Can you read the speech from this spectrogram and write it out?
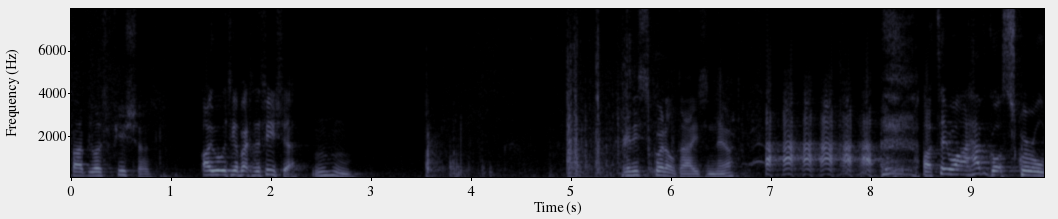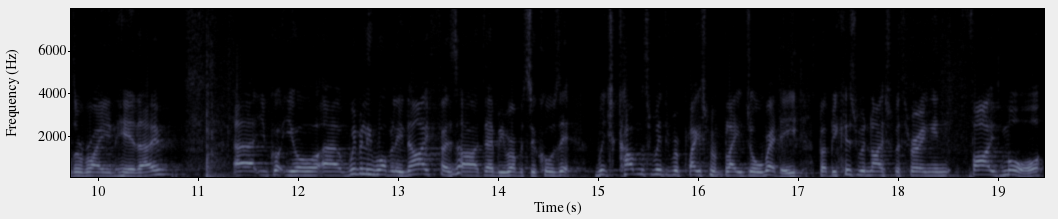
fabulous fuchsias? oh, you want to go back to the future? Mm-hmm. Any squirrel eyes in there? I'll tell you what, I have got squirreled away in here though. Uh, you've got your uh, wibbly wobbly knife, as our Debbie Robertson calls it, which comes with replacement blades already. But because we're nice, we're throwing in five more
